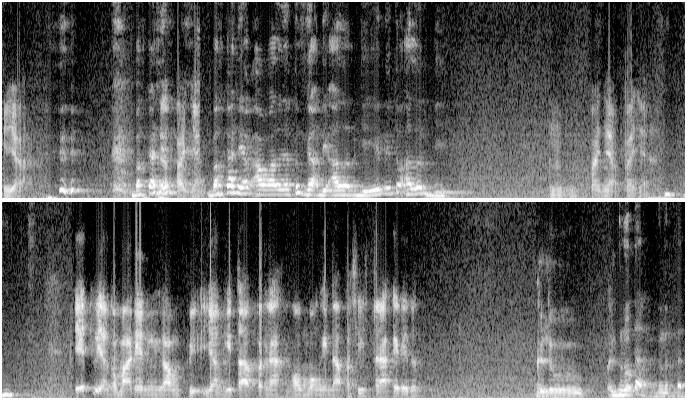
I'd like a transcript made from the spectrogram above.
iya. Bahkan Ya, yang banyak. bahkan yang awalnya tuh nggak dialergiin itu alergi. Mm, banyak banyak. Ya itu yang kemarin yang kita pernah ngomongin apa sih terakhir itu? Gelu. Gluten gluten.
